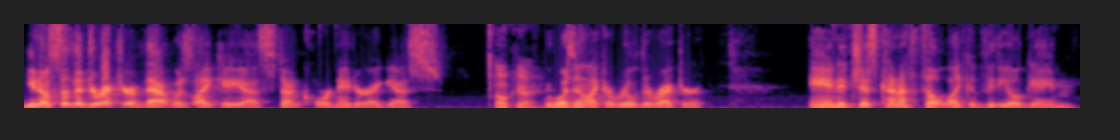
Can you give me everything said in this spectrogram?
you know, so the director of that was like a uh, stunt coordinator, I guess. Okay. It wasn't like a real director, and it just kind of felt like a video game.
